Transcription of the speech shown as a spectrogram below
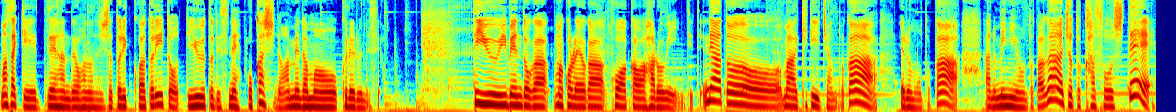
まあ、さっき前半でお話ししたトリックアトリートって言うとですね、お菓子の飴玉をくれるんですよ。っていうイベントが、まあこれがコアカワハロウィンって言って。で、あと、まあキティちゃんとか、エルモとか、あのミニオンとかがちょっと仮装して、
